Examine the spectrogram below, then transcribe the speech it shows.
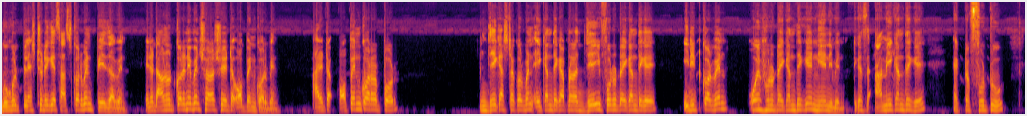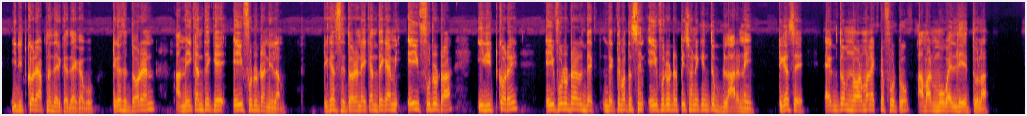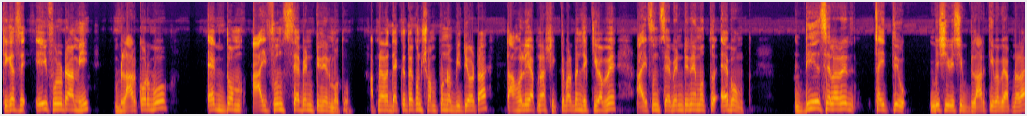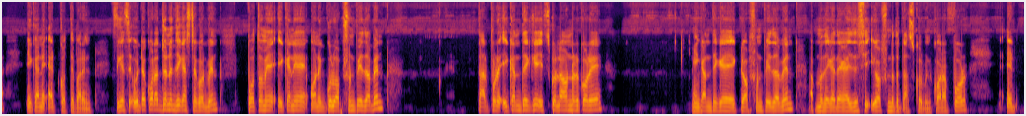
গুগল প্লে স্টোরে গিয়ে সার্চ করবেন, পেয়ে যাবেন। এটা ডাউনলোড করে নেবেন, সরাসরি এটা ওপেন করবেন। আর এটা ওপেন করার পর যে কাজটা করবেন, এখান থেকে আপনারা যেই ফটোটা এখান থেকে এডিট করবেন, ওই ফটোটা এখান থেকে নিয়ে নেবেন। ঠিক আছে? আমি এখান থেকে একটা ফটো এডিট করে আপনাদেরকে দেখাবো। ঠিক আছে? ধরেন আমি এখান থেকে এই ফটোটা নিলাম। ঠিক আছে? ধরেন এখান থেকে আমি এই ফটোটা এডিট করে, এই ফটোটার দেখ- দেখতে পাচ্ছেন, এই ফটোটার পিছনে কিন্তু ব্লার নেই। ঠিক আছে? একদম নর্মাল একটা ফটো আমার মোবাইল দিয়ে তোলা। ঠিক আছে? এই ফটোটা আমি ব্লার করব একদম আইফোন সেভেন্টিনের মতো। আপনারা দেখতে থাকুন সম্পূর্ণ ভিডিওটা, তাহলেই আপনারা শিখতে পারবেন যে কীভাবে আইফোন সেভেন্টিনের মতো এবং ডিএসএলআর এর চাইতেও বেশি বেশি ব্লার কীভাবে আপনারা এখানে অ্যাড করতে পারেন। ঠিক আছে? ওইটা করার জন্য যে কাজটা করবেন, প্রথমে এখানে অনেকগুলো অপশন পেয়ে যাবেন। তারপরে এখান থেকে স্ক্রল ডাউনলোড করে এখান থেকে একটি অপশন পেয়ে যাবেন। আপনাদেরকে দেখা যাচ্ছে এই অপশনটাতে টাচ করবেন। করার পর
